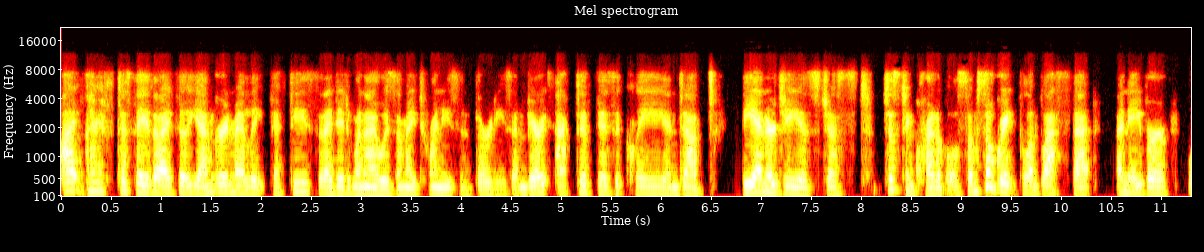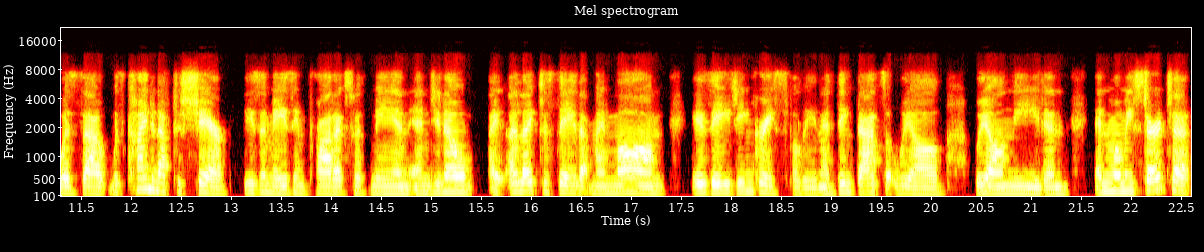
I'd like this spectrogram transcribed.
I, I, have to say that I feel younger in my late 50s than I did when I was in my 20s and 30s. I'm very active physically, and um, the energy is just just incredible. So I'm so grateful and blessed that a neighbor was uh, was kind enough to share these amazing products with me. And and you know, I, I like to say that my mom is aging gracefully, and I think that's what we all we all need. And and when we start to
